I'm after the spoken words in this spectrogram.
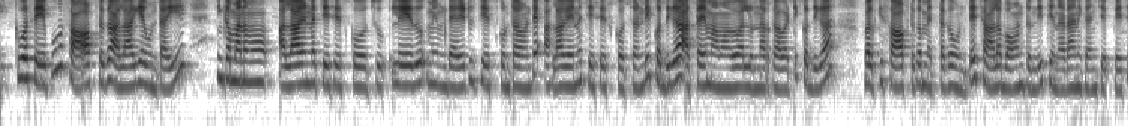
ఎక్కువసేపు సాఫ్ట్గా అలాగే ఉంటాయి. ఇంకా మనము అలా అయినా చేసేసుకోవచ్చు. లేదు మేము డైరెక్ట్గా చేసుకుంటామంటే అలాగైనా చేసేసుకోవచ్చు అండి కొద్దిగా అత్తయ్య మామ వాళ్ళు ఉన్నారు కాబట్టి కొద్దిగా వాళ్ళకి సాఫ్ట్గా మెత్తగా ఉంటే చాలా బాగుంటుంది తినడానికి అని చెప్పేసి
